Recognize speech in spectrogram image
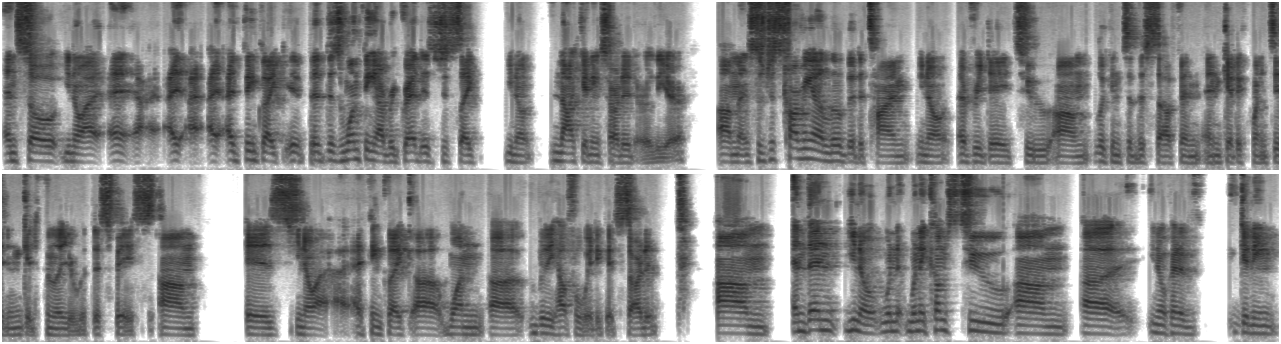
and so, you know, I, I, I, I think like it, there's one thing I regret is just like, you know, not getting started earlier. Um, and so just carving out a little bit of time, you know, every day to um, look into this stuff and, and get acquainted and get familiar with this space um, is, you know, I, I think like uh, one uh, really helpful way to get started. Um, and then, you know, when when it comes to, um, uh, you know, kind of getting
